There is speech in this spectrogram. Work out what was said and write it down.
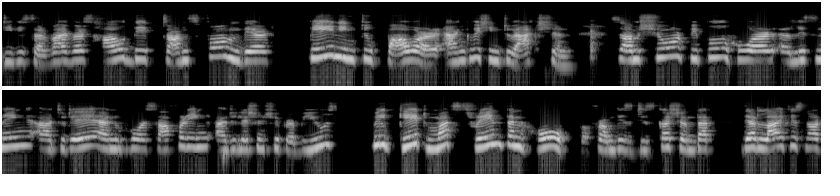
DV survivors, how they transform their pain into power, anguish into action. So I'm sure people who are uh, listening uh, today and who are suffering a relationship abuse will get much strength and hope from this discussion that their life is not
